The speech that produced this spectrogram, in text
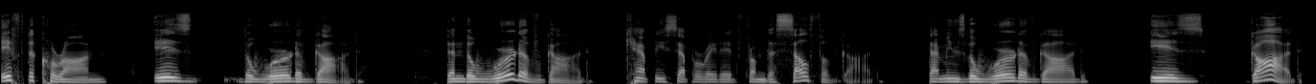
if the Quran is the Word of God, then the Word of God can't be separated from the self of God. That means the Word of God is God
